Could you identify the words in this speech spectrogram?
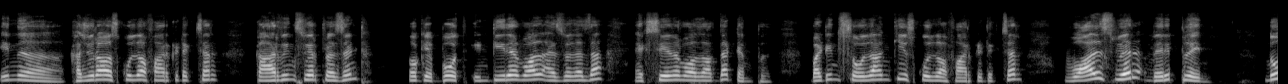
In uh, Khajuraho school of architecture, carvings were present okay both interior wall as well as the exterior wall of the temple but in solanki school of architecture walls were very plain no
